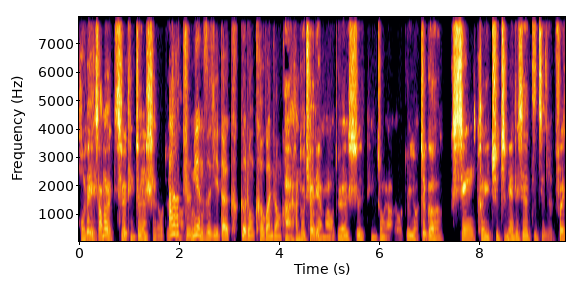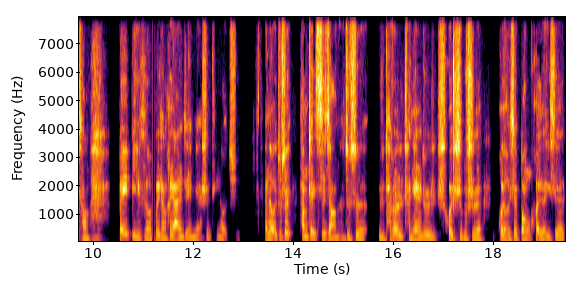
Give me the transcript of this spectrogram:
活得也相对其实挺真实的，我觉得他直面自己的各种客观状况啊，很多缺点嘛，我觉得是挺重要的，我觉得有这个心可以去直面这些自己非常卑鄙和非常黑暗的这一面是挺有趣。哎，那我就是他们这期讲的就是。就是他说成年人就是会时不时会有一些崩溃的一些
